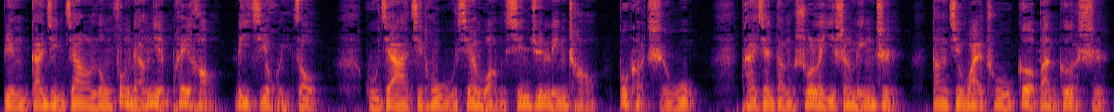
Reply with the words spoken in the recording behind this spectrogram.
并赶紧将龙凤两辇配好，立即回奏。孤家即同武贤王新君临朝，不可迟误。太监等说了一声领旨，当即外出各办各事。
